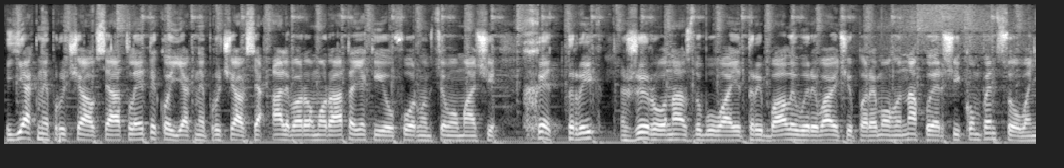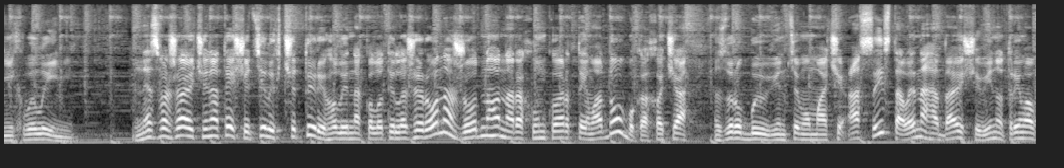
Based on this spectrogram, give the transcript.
Як не пручався Атлетико, як не пручався Альваро Мората, який оформив в цьому матчі хет-трик. Жирона здобуває 3 бали, вириваючи перемогу на першій компенсованій хвилині. Незважаючи на те, що цілих 4 голи наколотила Жирона, жодного на рахунку Артема Довбука. Хоча зробив він в цьому матчі асист, але нагадаю, що він отримав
